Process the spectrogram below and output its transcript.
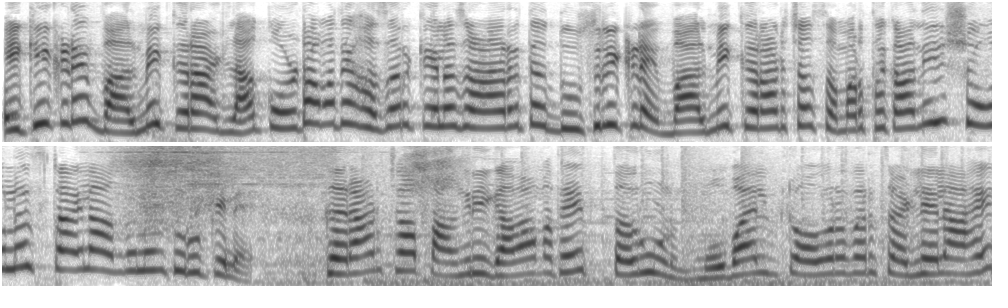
एकीकडे वाल्मिक कराडला कोर्टामध्ये हजर केलं जाणार आहे तर दुसरीकडे वाल्मिक कराडच्या समर्थकांनी शोले स्टाईल आंदोलन सुरू केलंय. कराडच्या पांगरी गावामध्ये तरुण मोबाईल टॉवरवर चढलेला आहे.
